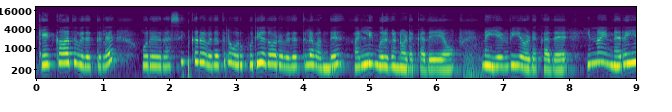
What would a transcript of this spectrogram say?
கேட்காத விதத்தில் ஒரு ரசிக்கிற விதத்தில் ஒரு புதியதொரு விதத்தில் வந்து வள்ளி முருகனோட கதையும் இன்னும் எவ்வியோட கதை இன்னும் நிறைய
